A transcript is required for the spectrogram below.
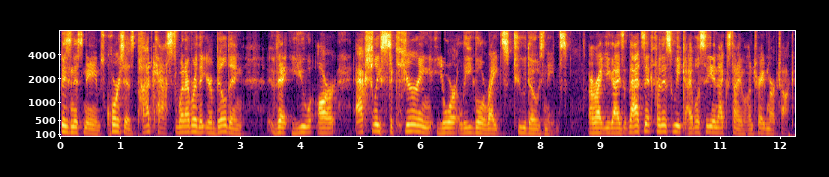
business names, courses, podcasts, whatever that you're building, that you are actually securing your legal rights to those names. All right, you guys, that's it for this week. I will see you next time on Trademark Talk.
